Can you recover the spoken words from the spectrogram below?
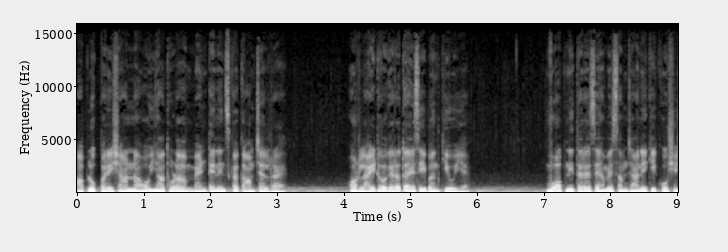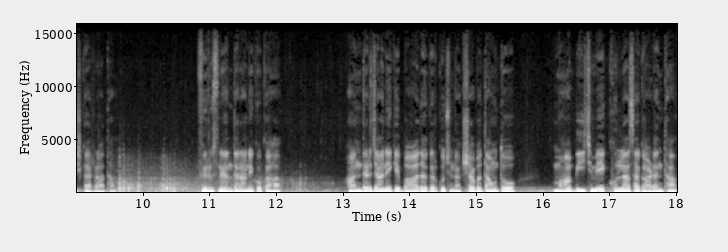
आप लोग परेशान ना हो, यहाँ थोड़ा मेंटेनेंस का काम चल रहा है। और लाइट वगैरह तो ऐसे ही बंद की हुई है। वो अपनी तरह से हमें समझाने की कोशिश कर रहा था। फिर उसने अंदर आने को कहा, अंदर जाने के बाद अगर कुछ नक्शा बताऊँ तो वहाँ बीच में एक खुला सा गार्डन था।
